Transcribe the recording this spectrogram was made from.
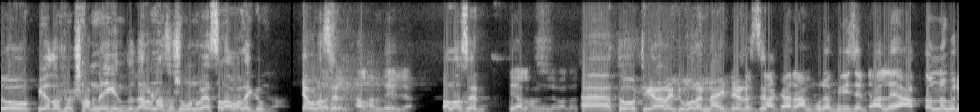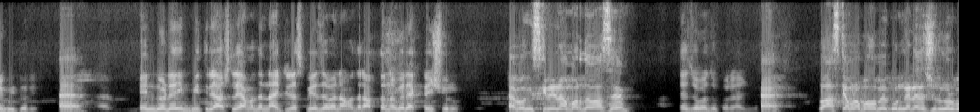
তো প্রিয় দর্শক সামনেই কিন্তু দাঁড়ানো আছে সুমন ভাই। আসসালামু আলাইকুম। কেমন আছেন? আলহামদুলিল্লাহ। ভালো আছেন? জি আলহামদুলিল্লাহ ভালো আছি। হ্যাঁ তো ঠিকানাটা একটু বলেন নাহি টাটাসের ঢাকা রামপুরা ব্রিজের ঢালে আফতারনগরের ভিতরে। হ্যাঁ। মেইন রোডেই ভিতরে আসলে আমাদের নাইট রাইডার্স পেয়ে যাবেন আমাদের আফতারনগরে একটাই শুরু এবং স্ক্রিনে নাম্বার দেওয়া আছে? যোগাযোগ করে আসবেন। হ্যাঁ। তো আজকে আমরা প্রথমে কোন গাড়িতে শুরু করব?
